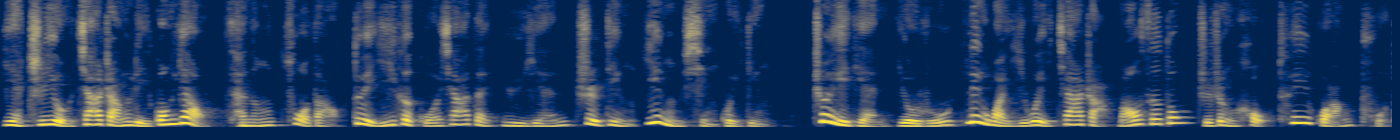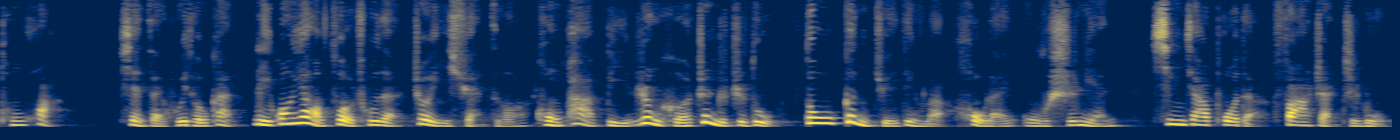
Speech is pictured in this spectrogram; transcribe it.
也只有家长李光耀才能做到对一个国家的语言制定硬性规定。这一点有如另外一位家长毛泽东执政后推广普通话。现在回头看，李光耀做出的这一选择，恐怕比任何政治制度都更决定了后来五十年新加坡的发展之路。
